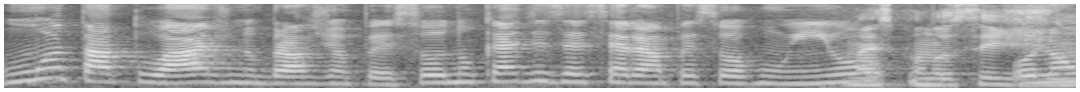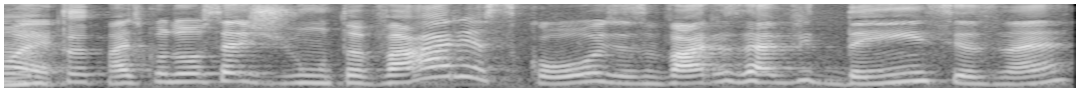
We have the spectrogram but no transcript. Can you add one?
uma tatuagem no braço de uma pessoa não quer dizer se ela é uma pessoa ruim ou, Mas quando você ou junta... não é. Mas quando você junta várias coisas, várias evidências, né?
